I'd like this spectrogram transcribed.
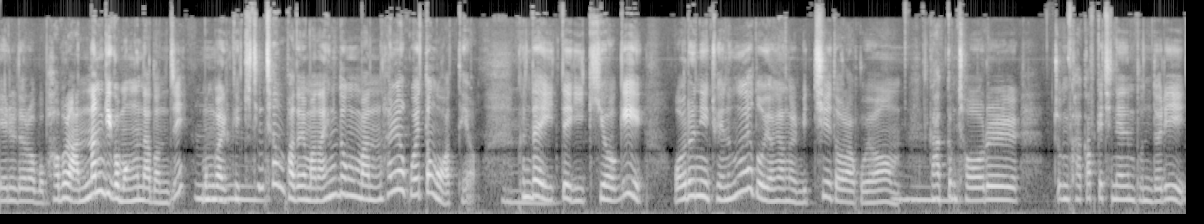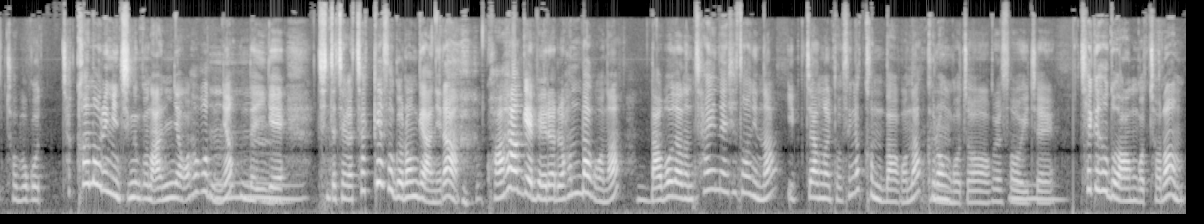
예를 들어 뭐 밥을 안 남기고 먹는다든지 뭔가 이렇게 칭찬받을 만한 행동만 하려고 했던 것 같아요. 근데 이때 이 기억이 어른이 된 후에도 영향을 미치더라고요. 가끔 저를 좀 가깝게 지내는 분들이 저보고 착한 어린이 지는군 아니냐고 하거든요. 근데 이게 진짜 제가 착해서 그런 게 아니라 과하게 배려를 한다거나 나보다는 차이의 시선이나 입장을 더 생각한다거나 그런 거죠. 그래서 이제 책에서도 나온 것처럼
